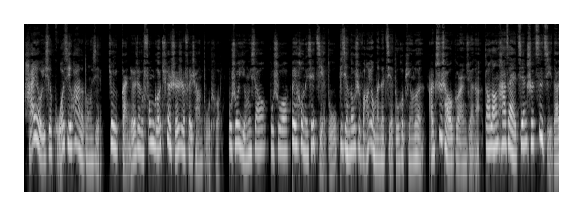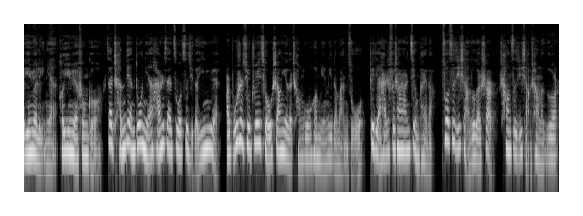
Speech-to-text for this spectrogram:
还有一些国际化的东西，就感觉这个风格确实是非常独特。不说营销，不说背后那些解读，毕竟都是网友们的解读和评论。而至少我个人觉得，刀郎他在坚持。持自己的音乐理念和音乐风格，在沉淀多年还是在做自己的音乐，而不是去追求商业的成功和名利的满足，这点还是非常让人敬佩的。做自己想做的事儿，唱自己想唱的歌，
